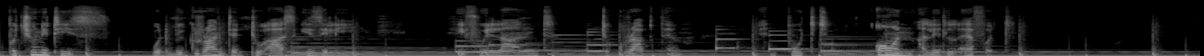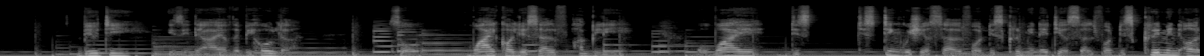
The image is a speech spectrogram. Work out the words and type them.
Opportunities would be granted to us easily if we learned to grab them and put on a little effort. Beauty is in the eye of the beholder. So, why call yourself ugly or why dis- distinguish yourself or discriminate yourself or discriminate or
